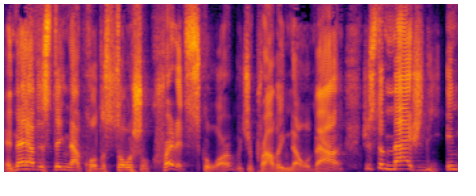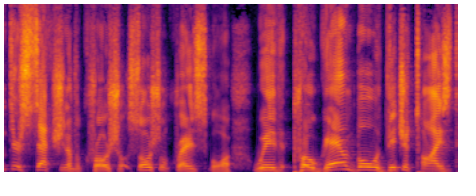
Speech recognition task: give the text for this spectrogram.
And they have this thing now called the social credit score, which you probably know about. Just imagine the intersection of a social credit score with programmable, digitized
